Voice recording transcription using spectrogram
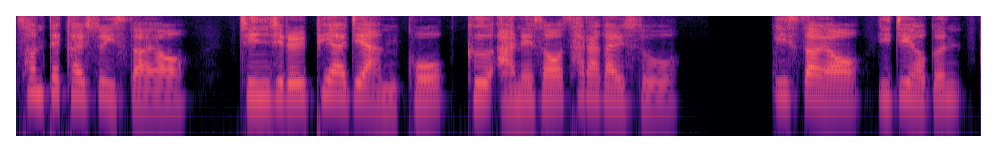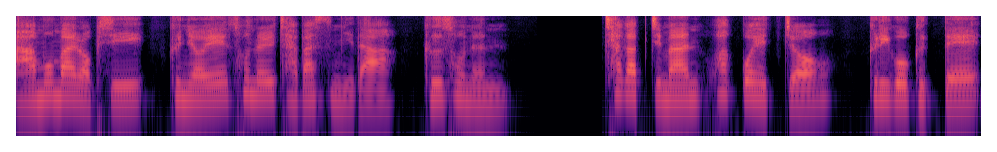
선택할 수 있어요. 진실을 피하지 않고 그 안에서 살아갈 수 있어요. 이지혁은 아무 말 없이 그녀의 손을 잡았습니다. 그 손은 차갑지만 확고했죠. 그리고 그때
